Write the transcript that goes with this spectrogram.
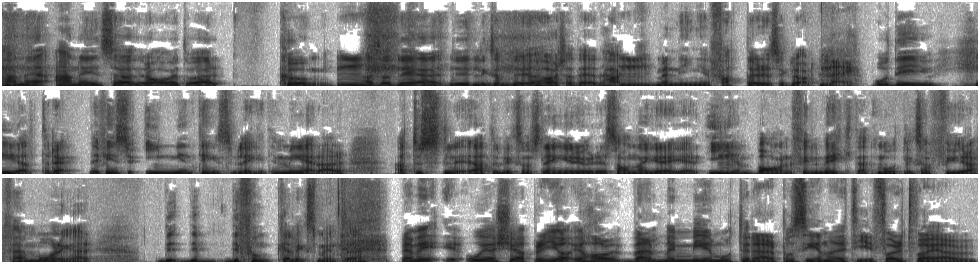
han, är, han är i Söderhavet och är kung. Mm. Alltså det, är, det, är liksom, det hörs att det är ett hack, men ingen fattar det såklart. Nej. Och det är ju helt rätt. Det finns ju ingenting som legitimerar att du, att du liksom slänger ur dig sådana grejer i Mm. en barnfilm riktat mot liksom fyra, femåringar. Det, det, det funkar liksom inte. Nej, men, och jag köper den. Jag, jag har värmt mig mer mot det där på senare tid. Förut var jag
